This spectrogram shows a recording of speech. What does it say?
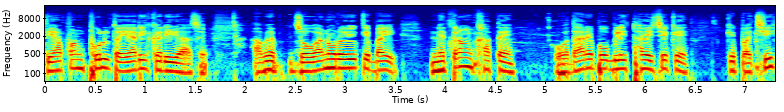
ત્યાં પણ ફૂલ તૈયારી કરી રહ્યા છે. હવે જોવાનું રહ્યું કે ભાઈ, નેત્રંગ ખાતે વધારે પબ્લિક થાય છે કે કે પછી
